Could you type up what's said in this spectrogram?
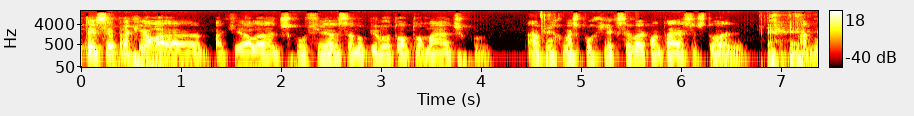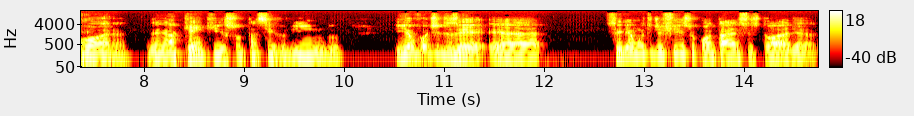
tem sempre aquela, aquela desconfiança no piloto automático. Ah, por, mas por que, que você vai contar essa história agora? Né? A quem que isso está servindo? E eu vou te dizer, é, seria muito difícil contar essa história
